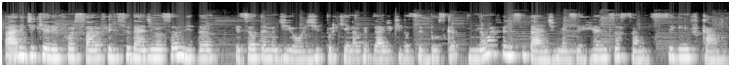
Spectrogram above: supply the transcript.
Pare de querer forçar a felicidade na sua vida. Esse é o tema de hoje, porque na verdade o que você busca não é felicidade, mas é realização, significado.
